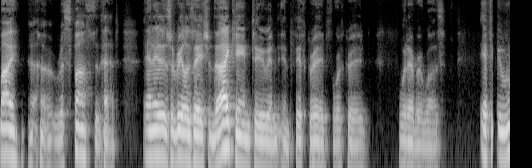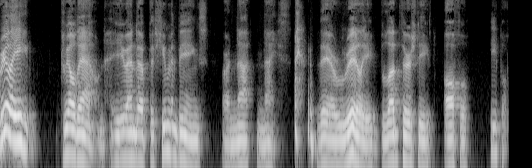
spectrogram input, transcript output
my uh, response to that, and it is a realization that I came to in in fifth grade, fourth grade, whatever it was. If you really drill down, you end up that human beings are not nice. They're really bloodthirsty, awful people.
